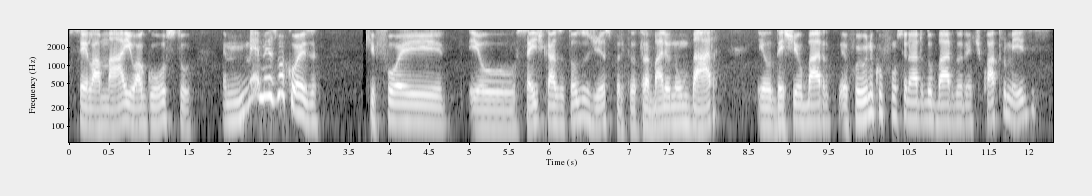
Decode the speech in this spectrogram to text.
sei lá, maio, agosto, é é a mesma coisa. Que foi eu saí de casa todos os dias, porque eu trabalho num bar. Eu deixei o bar, eu fui o único funcionário do bar durante quatro meses.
